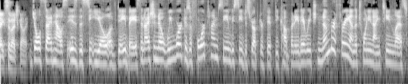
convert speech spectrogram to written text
Thanks so much, Kelly. Joel Steinhaus is the CEO of Daybase. And I should note, WeWork is a four time CNBC Disruptor 50 company. They reached number three on the 2019 list.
